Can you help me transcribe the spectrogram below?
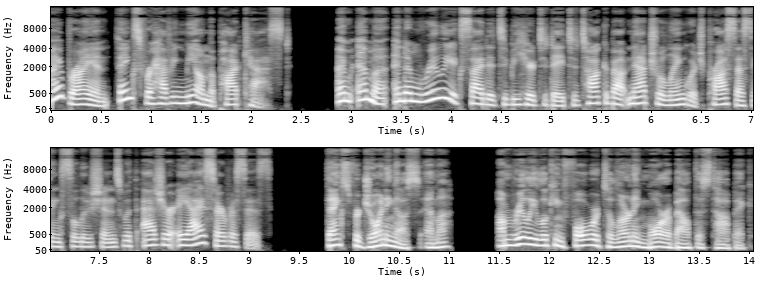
Hi, Brian. Thanks for having me on the podcast. I'm Emma, and I'm really excited to be here today to talk about natural language processing solutions with Azure AI services. Thanks for joining us, Emma. I'm really looking forward to learning more about this topic.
